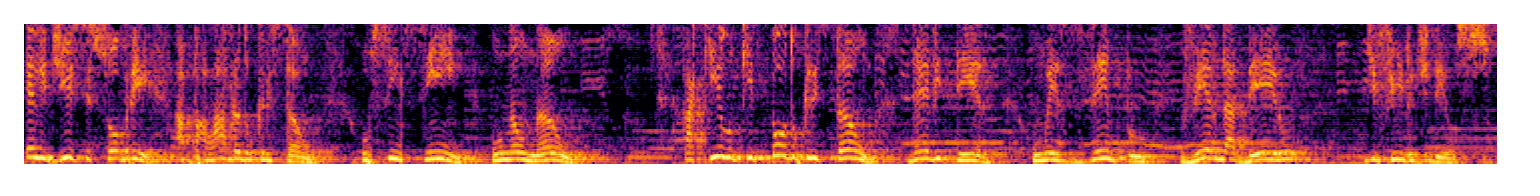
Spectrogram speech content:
ele disse sobre a palavra do cristão, o sim sim, o não não. Aquilo que todo cristão deve ter, um exemplo verdadeiro de filho de Deus.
